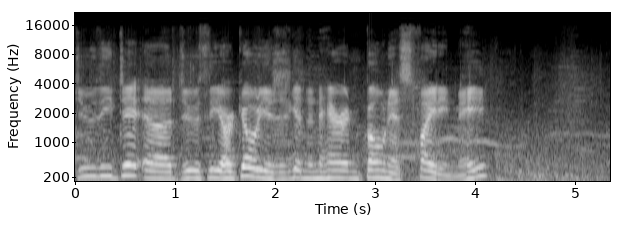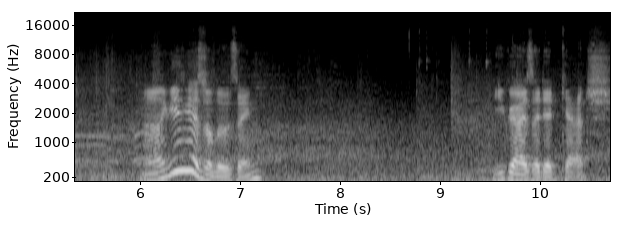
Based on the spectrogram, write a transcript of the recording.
Do the uh, do the Argonians just get an inherent bonus fighting me? Uh, these guys are losing. You guys I did catch.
